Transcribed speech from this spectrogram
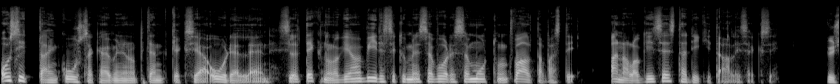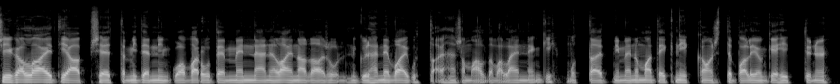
Osittain kuussa käyminen on pitänyt keksiä uudelleen, sillä teknologia on 50 vuodessa muuttunut valtavasti analogisesta digitaaliseksi. Fysiikan lait ja se, että miten niin kuin avaruuteen mennään ne lainalaisuudet, niin kyllähän ne vaikuttaa ihan samalla tavalla ennenkin, mutta että nimenomaan tekniikka on sitten paljon kehittynyt –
